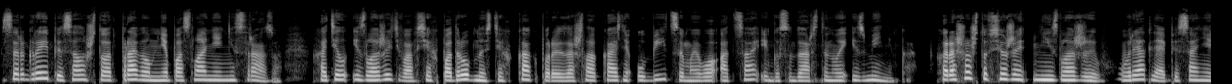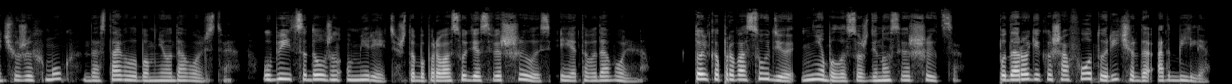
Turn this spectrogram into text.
Сэр Грей писал, что отправил мне послание не сразу. Хотел изложить во всех подробностях, как произошла казнь убийцы моего отца и государственного изменника. Хорошо, что все же не изложил. Вряд ли описание чужих мук доставило бы мне удовольствие. Убийца должен умереть, чтобы правосудие свершилось, и этого довольно. Только правосудию не было суждено свершиться. По дороге к эшафоту Ричарда отбили.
